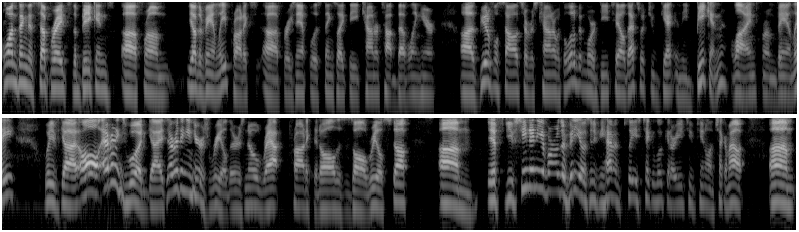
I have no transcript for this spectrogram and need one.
one thing that separates the Beacon uh, from the other VanLeigh products, uh, for example, is things like the countertop beveling here. Uh, beautiful solid surface counter with a little bit more detail. That's what you get in the Beacon line from VanLeigh. We've got all, everything's wood, guys. Everything in here is real. There is no wrapped product at all. This is all real stuff. Um, if you've seen any of our other videos, and if you haven't, please take a look at our YouTube channel and check them out. Um,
